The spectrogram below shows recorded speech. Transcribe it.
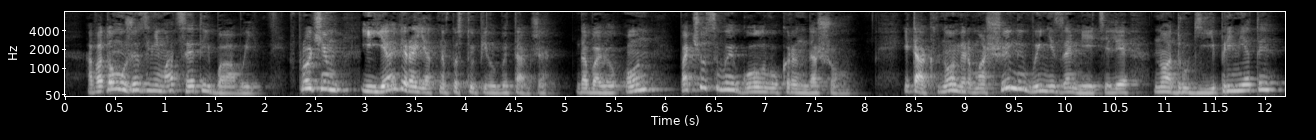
– «а потом уже заниматься этой бабой. Впрочем, и я, вероятно, поступил бы так же», – добавил он, почесывая голову карандашом. «Итак, номер машины вы не заметили, ну а другие приметы?»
